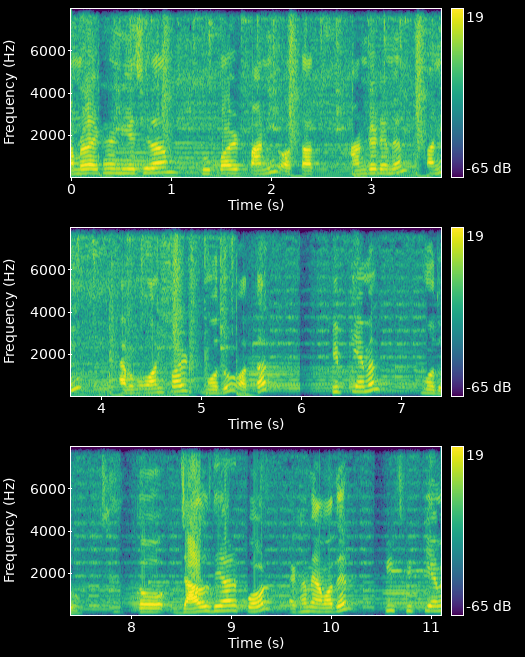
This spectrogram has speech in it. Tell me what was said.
আমরা এখানে নিয়েছিলাম টু পার্ট পানি, অর্থাৎ হান্ড্রেড এম পানি, এবং ওয়ান পার্ট মধু, অর্থাৎ ফিফটি এম মধু। তো জাল দেওয়ার পর এখানে আমাদের ফিফটি এম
